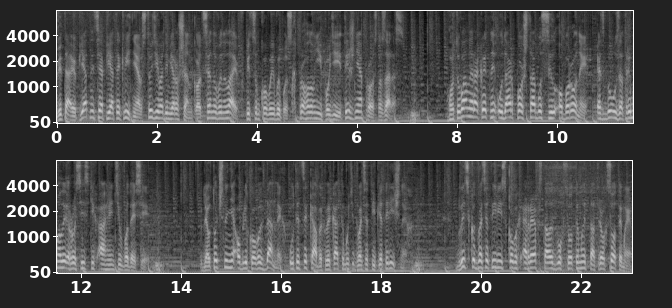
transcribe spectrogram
Вітаю, п'ятниця, 5 квітня. В студії Вадим Ярошенко. Це новини лайв. Підсумковий випуск про головні події тижня просто зараз. Готували ракетний удар по штабу сил оборони. СБУ затримали російських агентів в Одесі. Для уточнення облікових даних у ТЦК викликатимуть 25-річних. Близько 20 військових РФ стали 200-ми та 300-ми.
